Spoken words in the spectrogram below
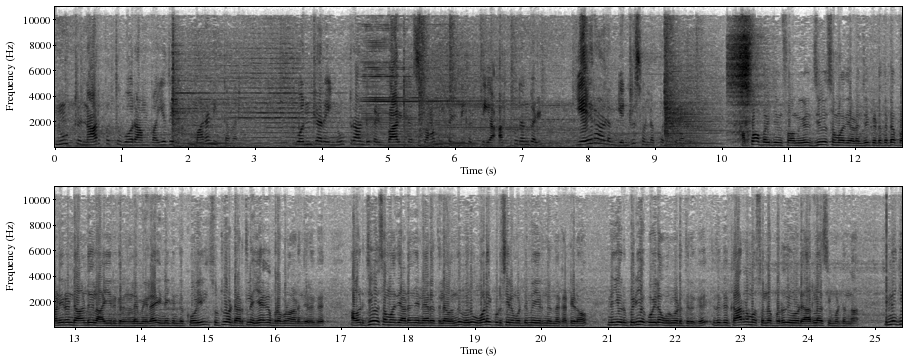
நூற்று நாற்பத்து ஓராம் வயதில் மரணித்தவர். ஒன்றரை நூற்றாண்டுகள் வாழ்ந்த சுவாமிகள் நிகழ்த்திய அற்புதங்கள் ஏராளம் என்று சொல்லப்படுகிறது. அப்பா பைத்தியம் சுவாமிகள் ஜீவசமாதி அடைஞ்சு கிட்டத்தட்ட பன்னிரெண்டு ஆண்டுகள் ஆகியிருக்கிற நிலைமையில் இன்றைக்கி இந்த கோயில் சுற்றுவட்டாரத்தில் ஏக பிரபலம் அடைஞ்சிருக்கு. அவர் ஜீவசமாதி அடைஞ்ச நேரத்தில் வந்து வெறும் ஓலை குடிசையில் மட்டுமே இருந்த இந்த கட்டிடம் இன்றைக்கி ஒரு பெரிய கோயிலாக உருவெடுத்திருக்கு. இதுக்கு காரணமாக சொல்ல போகிறது இவருடைய அருளாசி மட்டும்தான். இன்றைக்கி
